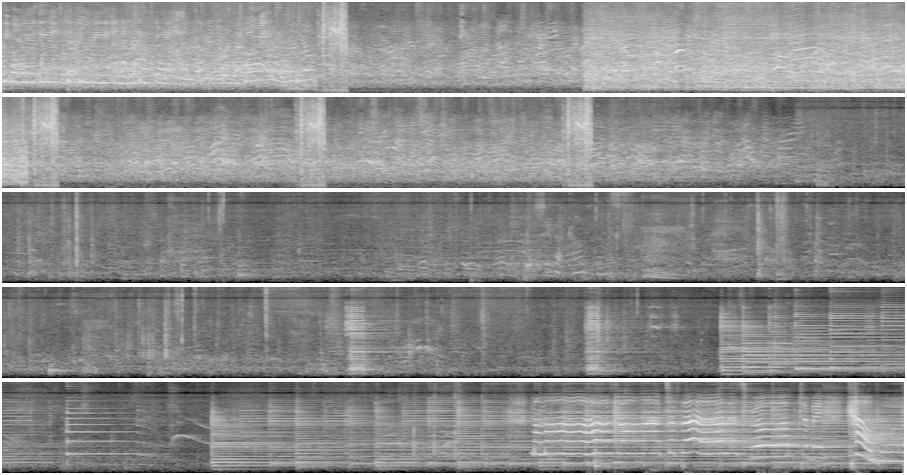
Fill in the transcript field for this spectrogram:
people way at the end can hear me and understand what's going on. She got confidence. bye.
